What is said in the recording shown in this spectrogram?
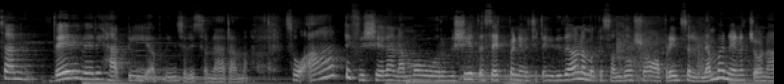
So I'm very very happy அப்படின்னு சொல்லி சொன்னார் அம்மா ஸோ ஆர்டிஃபிஷியலாக நம்ம ஒரு விஷயத்தை செட் பண்ணி வச்சுட்டு இதுதான் நமக்கு சந்தோஷம் அப்படின்னு சொல்லி நம்ம நினச்சோன்னா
